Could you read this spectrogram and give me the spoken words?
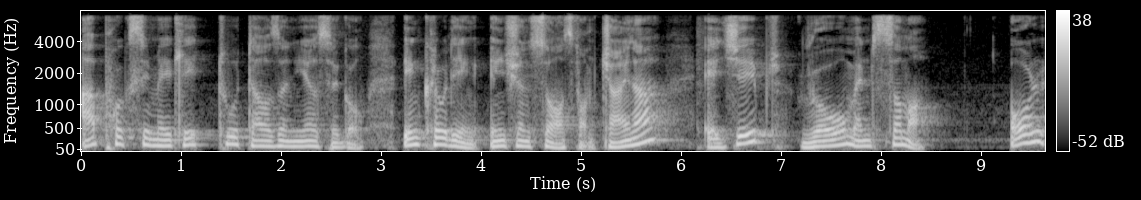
approximately 2000 years ago, including ancient sources from China, Egypt, Rome, and Sumer, all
